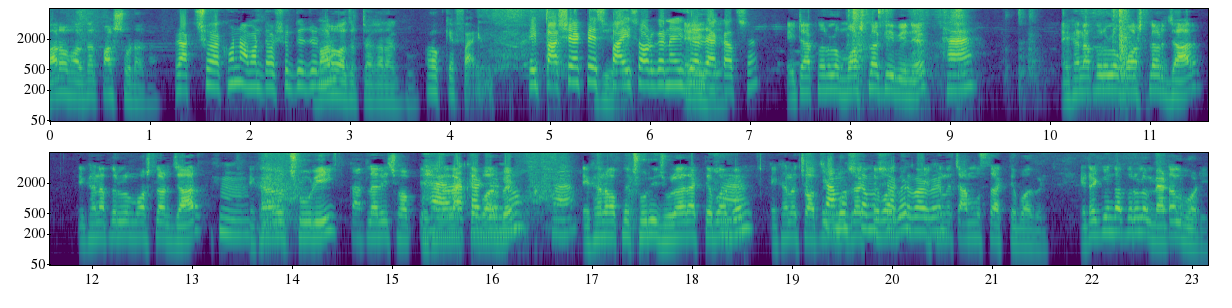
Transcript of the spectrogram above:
বারো হাজার পাঁচশো টাকা। রাখছো এখন আমার দর্শকদের জন্য? বারো হাজার টাকা রাখব। ওকে ফাইন এই পাশে একটা স্পাইস অর্গানাইজার র্যাক আছে। এটা আপনার হলো মশলা কেবিনেট হ্যাঁ। এখানে আপনার হলো মশলার জার এখানে আপনার হলো মশলার জার এখানে হলো ছুরি কাটলারি সব হ্যাঁ এখানে রাখতে পারবেন। হ্যাঁ। এখানে আপনি ছুরি ঝুলা রাখতে পারবেন। এখানে চপিং চামচ বোর্ড রাখতে পারবেন। এখানে চামচ রাখতে পারবেন। এটা কিন্তু আপনার হলো মেটাল বডি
